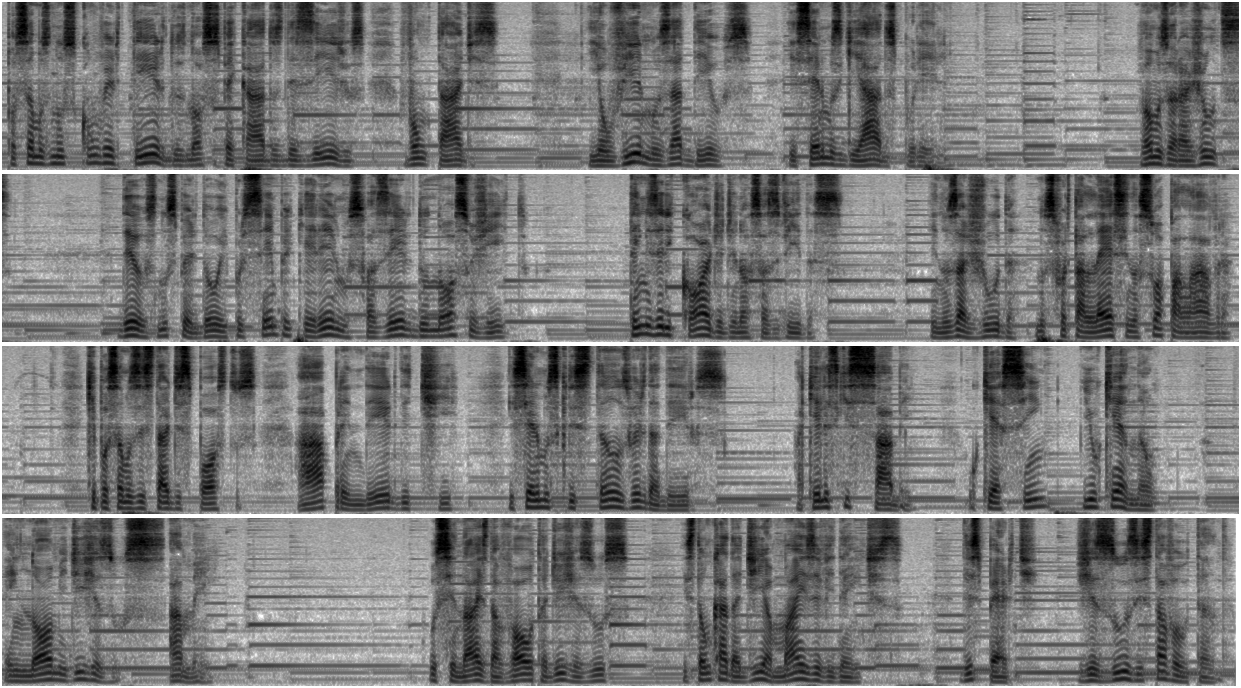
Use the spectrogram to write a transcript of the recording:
possamos nos converter dos nossos pecados, desejos, vontades e ouvirmos a Deus e sermos guiados por Ele. Vamos orar juntos? Deus nos perdoe por sempre querermos fazer do nosso jeito. Tem misericórdia de nossas vidas e nos ajuda, nos fortalece na Sua palavra, que possamos estar dispostos a aprender de Ti e sermos cristãos verdadeiros, aqueles que sabem o que é sim e o que é não. Em nome de Jesus. Amém. Os sinais da volta de Jesus estão cada dia mais evidentes. Desperte, Jesus está voltando.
